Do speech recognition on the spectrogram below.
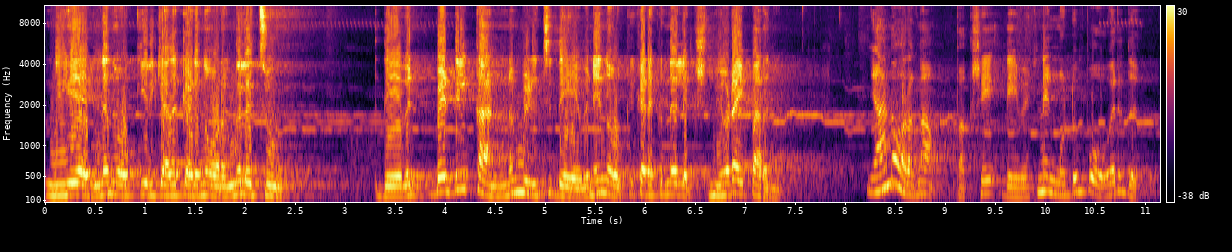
നീ എന്നെ നോക്കിയിരിക്കാതെ കിടന്ന് ഉറങ്ങലച്ചു ദേവൻ ബെഡിൽ കണ്ണും മിഴിച്ച് ദേവനെ നോക്കി കിടക്കുന്ന ലക്ഷ്മിയോടായി പറഞ്ഞു. ഞാൻ ഉറങ്ങാം പക്ഷേ ദേവേട്ടൻ എങ്ങോട്ടും പോവരുത്.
